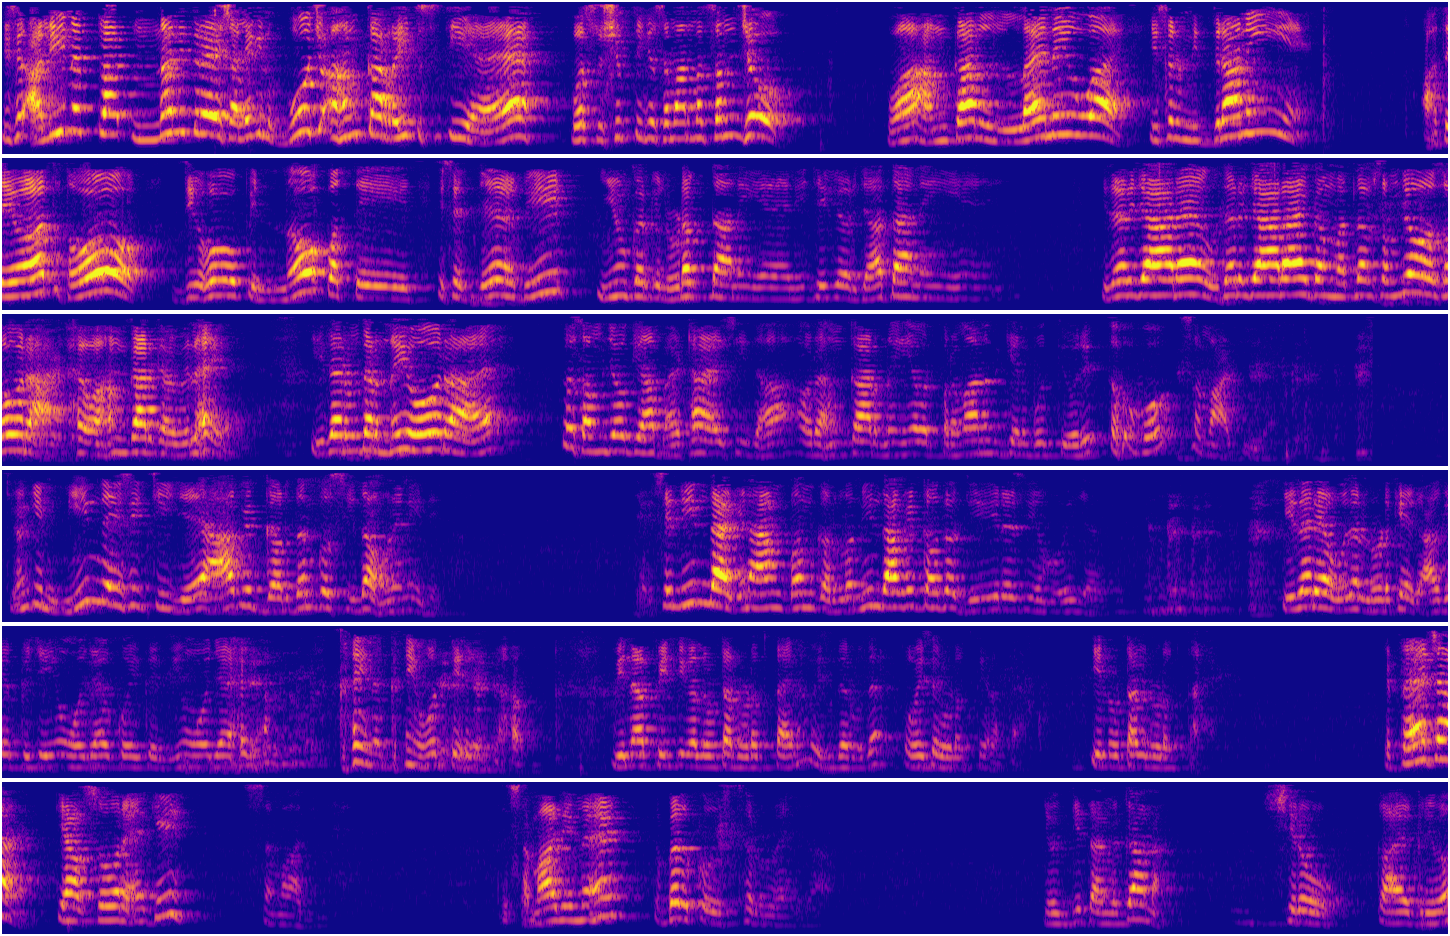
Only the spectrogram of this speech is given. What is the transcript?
इसे अलीन न निद्रा ऐसा लेकिन वो जो अहंकार रहित स्थिति है, वह सुषुप्ति के समान मत समझो। वहाँ अहंकार लय नहीं हुआ है, इसलिए निद्रा नहीं है। अतएव तो देहोपि नो पते इसे देह भी यूँ करके लुढ़कता नहीं है, नीचे की ओर जाता नहीं है। इधर जा रहा है, उधर जा रहा है, का मतलब समझो सो रहा है, अहंकार का विलय इधर उधर नहीं हो रहा है तो समझो कि यहाँ बैठा है सीधा, और अहंकार नहीं है, और परमानंद की अनुभूति हो रही तो वो समाधि है। क्योंकि नींद ऐसी चीज़ है आपके गर्दन को सीधा होने नहीं देता। जैसे नींद आएगी ना, आँख बंद कर लो, नींद आगे कहो तो धीरे से हो ही जाएगा। इधर या उधर लुढ़केगा आगे पीछे यूँ हो जाए, कोई कोई यूँ हो जाएगा, कहीं ना कहीं होते रहेगा बिना पिंज का लोटा लुढ़कता है ना इधर उधर तो वैसे लुढ़कते रहता है। ये लोटा भी लुढ़कता है। ये पहचान, क्या आप सो रहे हैं कि समाधि में तो समाधि में है तो बिल्कुल स्थिर रहेगा। जो गीता में कहा ना, शिरो काय ग्रीव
